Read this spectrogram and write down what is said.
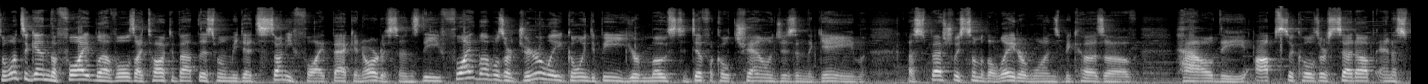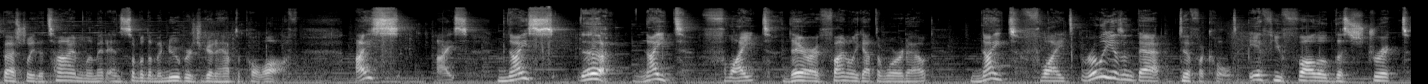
So once again, the flight levels, I talked about this when we did Sunny Flight back in Artisans, the flight levels are generally going to be your most difficult challenges in the game, especially some of the later ones because of how the obstacles are set up and especially the time limit and some of the maneuvers you're going to have to pull off. Ice, ice, nice, ugh, night flight, there I finally got the word out. Night flight really isn't that difficult if you follow the strict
